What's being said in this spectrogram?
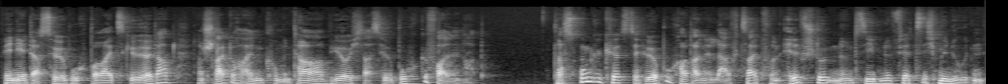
Wenn ihr das Hörbuch bereits gehört habt, dann schreibt doch einen Kommentar, wie euch das Hörbuch gefallen hat. Das ungekürzte Hörbuch hat eine Laufzeit von 11 Stunden und 47 Minuten.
